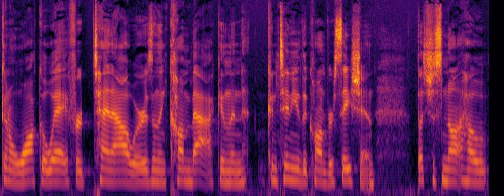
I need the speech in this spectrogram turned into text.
going to walk away for 10 hours and then come back and then continue the conversation. That's just not how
